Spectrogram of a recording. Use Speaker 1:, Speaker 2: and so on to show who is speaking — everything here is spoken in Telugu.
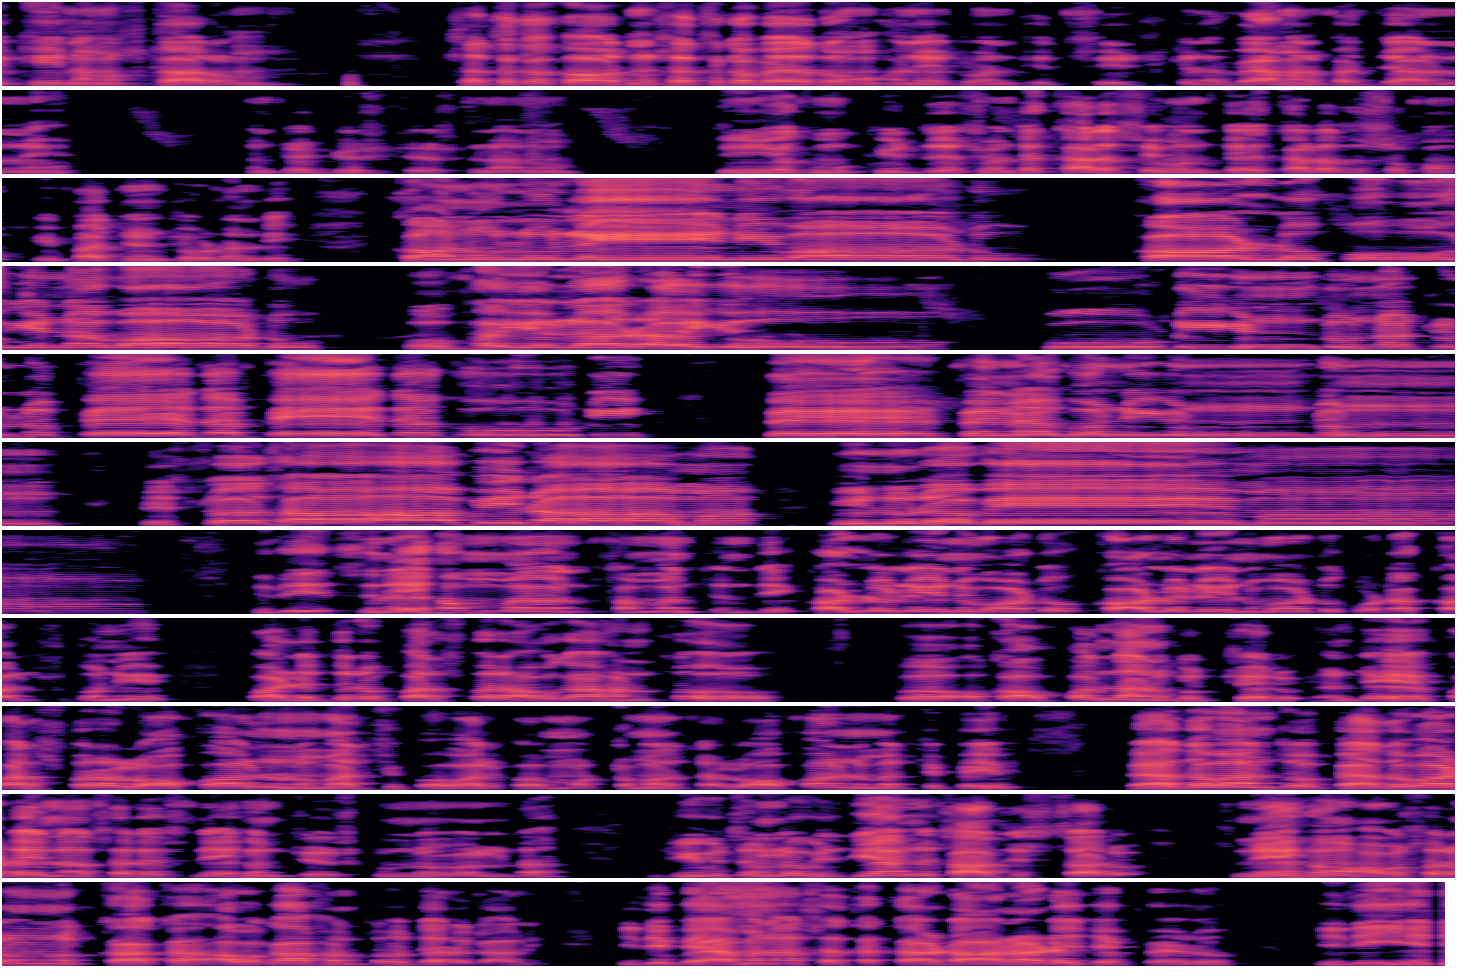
Speaker 1: అందరికీ నమస్కారం. 'శతకకారుని శతక భేదం' అనేటువంటి శీర్షికన వేమన పద్యాలని ఇంట్రడ్యూస్ చేస్తున్నాను. దీని యొక్క ముఖ్య ఉద్దేశం అంటే కలసి ఉంటే కలదు సుఖం. ఈ పద్యం చూడండి. కనులు లేనివాడు కాళ్ళు పోయినవాడు ఉభయులరయు కూడియుండునటులు పేద పేద కూడి పే పెనగొనియుండున్ విశ్వధాభిరామ వినురవేమ. ఇది స్నేహం సంబంధించింది. కళ్ళు లేనివాడు కాళ్ళు లేనివాడు కూడా కలుసుకొని వాళ్ళిద్దరూ పరస్పర అవగాహనతో ఒక ఒప్పందానికి వచ్చారు. అంటే పరస్పర లోపాలను మర్చిపోవాలి మొట్టమొదట. లోపాలను మర్చిపోయి పేదవానితో పేదవాడైనా సరే స్నేహం చేసుకున్న వల్ల జీవితంలో విజయాన్ని సాధిస్తారు. స్నేహం అవసరం కాక అవగాహనతో జరగాలి. ఇది వేమన శతకాడు ఆనాడే చెప్పాడు. ఇది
